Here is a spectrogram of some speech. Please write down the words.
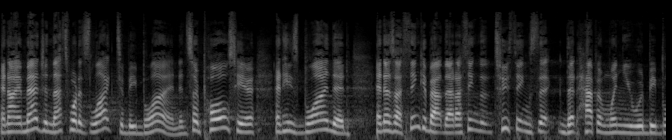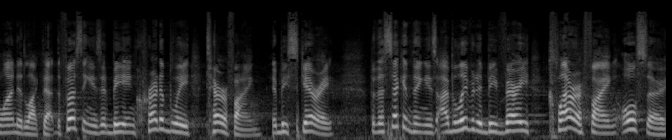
and I imagine that's what it's like to be blind. And so Paul's here and he's blinded. And as I think about that, I think that two things that, that happen when you would be blinded like that. The first thing is it'd be incredibly terrifying, it'd be scary. But the second thing is, I believe it'd be very clarifying also.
